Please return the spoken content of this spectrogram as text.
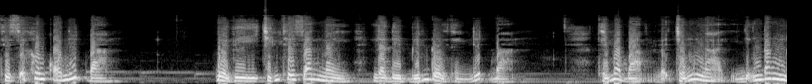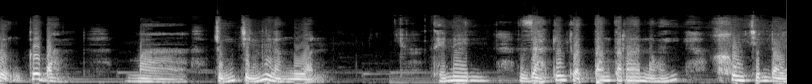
Thì sẽ không có Niết Bàn. Bởi vì chính thế gian này Là để biến đổi thành Niết Bàn. Thế mà bạn lại chống lại những năng lượng cơ bản Mà chúng chính là nguồn. Thế nên, giả kim thuật Tantra nói, Không chiến đấu,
